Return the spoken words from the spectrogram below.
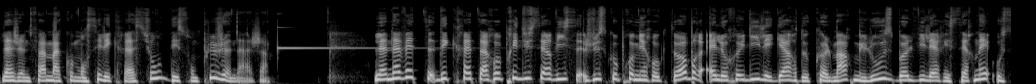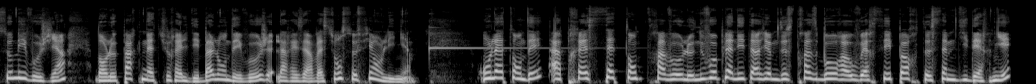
La jeune femme a commencé les créations dès son plus jeune âge. La navette des Crêtes a repris du service jusqu'au 1er octobre. Elle relie les gares de Colmar, Mulhouse, Bolvillers et Cernay au sommet vosgien. Dans le parc naturel des Ballons des Vosges, la réservation se fait en ligne. On l'attendait après sept ans de travaux. Le nouveau planétarium de Strasbourg a ouvert ses portes samedi dernier.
